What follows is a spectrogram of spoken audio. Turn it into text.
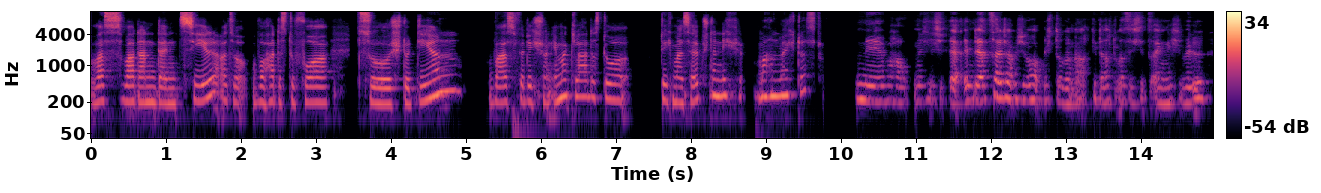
Was war dann dein Ziel? Also, wo hattest du vor zu studieren? War es für dich schon immer klar, dass du dich mal selbstständig machen möchtest? Nee, überhaupt nicht. Ich, äh, in der Zeit habe ich überhaupt nicht darüber nachgedacht, was ich jetzt eigentlich will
